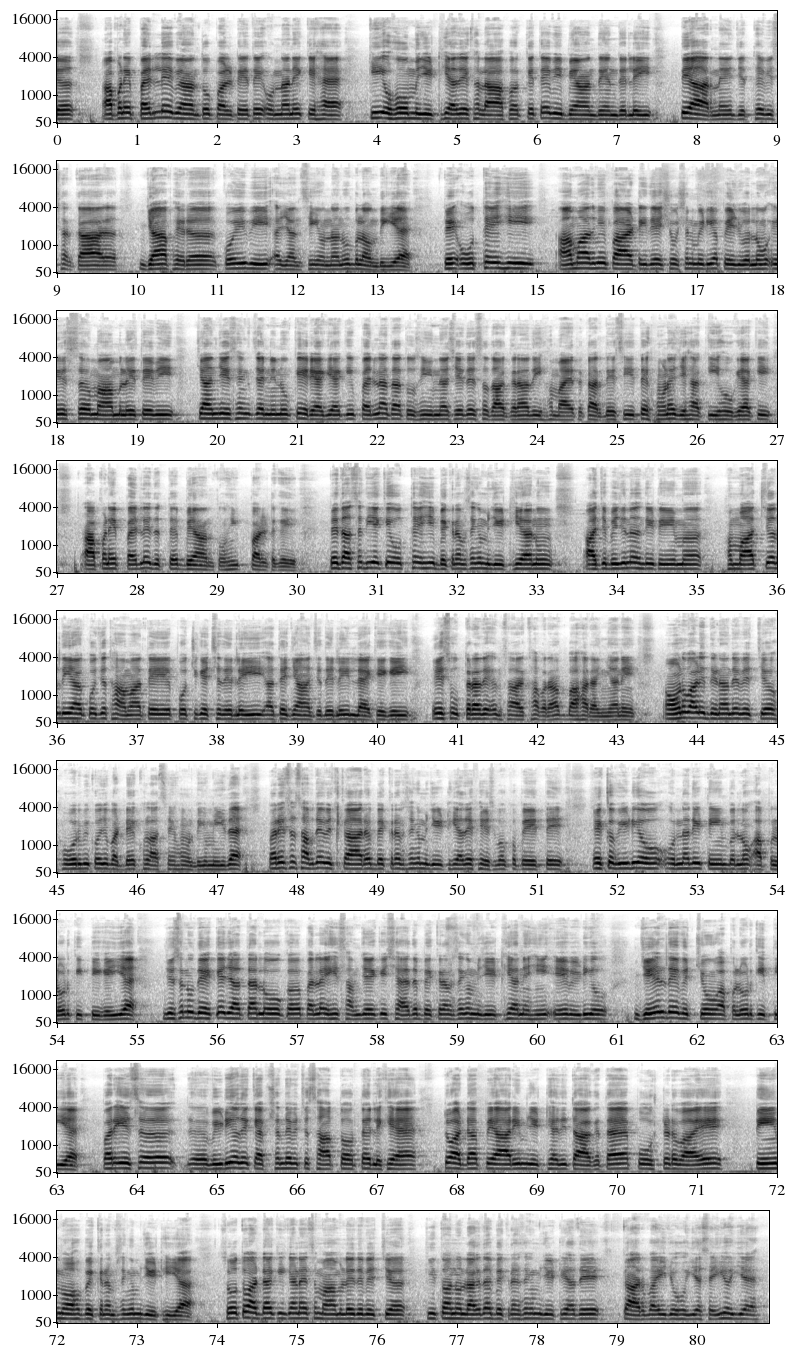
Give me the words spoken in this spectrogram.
ਆਪਣੇ ਪਹਿਲੇ ਬਿਆਨ ਤੋਂ ਪਲਟੇ ਤੇ ਉਹਨਾਂ ਨੇ ਕਿਹਾ ਕਿ ਉਹ ਮਜੀਠੀਆ ਦੇ ਖਿਲਾਫ ਕਿਤੇ ਵੀ ਬਿਆਨ ਦੇਣ ਦੇ ਲਈ ਤਿਆਰ ਨੇ, ਜਿੱਥੇ ਵੀ ਸਰਕਾਰ ਜਾਂ ਫਿਰ ਕੋਈ ਵੀ ਏਜੰਸੀ ਉਹਨਾਂ ਨੂੰ ਬੁਲਾਉਂਦੀ ਹੈ। ਤੇ ਉੱਥੇ ਹੀ ਆਮ ਆਦਮੀ ਪਾਰਟੀ ਦੇ ਸੋਸ਼ਲ ਮੀਡੀਆ ਪੇਜ ਵੱਲੋਂ ਇਸ ਮਾਮਲੇ ਤੇ ਵੀ ਚਰਨਜੀਤ ਸਿੰਘ ਚੰਨੀ ਨੂੰ ਘੇਰਿਆ ਗਿਆ ਕਿ ਪਹਿਲਾਂ ਤਾਂ ਤੁਸੀਂ ਨਸ਼ੇ ਦੇ ਸੌਦਾਗਰਾਂ ਦੀ ਹਮਾਇਤ ਕਰਦੇ ਸੀ ਤੇ ਹੁਣ ਅਜਿਹਾ ਕੀ ਹੋ ਗਿਆ ਕਿ ਆਪਣੇ ਪਹਿਲੇ ਦਿੱਤੇ ਬਿਆਨ ਤੋਂ ਹੀ ਪਲਟ ਗਏ। ਤੇ ਦੱਸ ਦਈਏ ਕਿ ਉੱਥੇ ਹੀ ਵਿਕਰਮ ਸਿੰਘ ਮਜੀਠੀਆ ਨੂੰ ਅੱਜ ਬਿਜ਼ਨਸ ਦੀ ਟੀਮ ਹਿਮਾਚਲ ਦੀਆਂ ਕੁਝ ਥਾਵਾਂ ਤੇ ਪੁੱਛਗਿੱਛ ਦੇ ਲਈ ਅਤੇ ਜਾਂਚ ਦੇ ਲਈ ਲੈ ਕੇ ਗਈ। ਇਹ ਸੂਤਰਾਂ ਦੇ ਅਨੁਸਾਰ ਖਬਰਾਂ ਬਾਹਰ ਆਈਆਂ ਨੇ। ਆਉਣ ਵਾਲੇ ਦਿਨਾਂ ਦੇ ਵਿੱਚ ਹੋਰ ਵੀ ਕੁਝ ਵੱਡੇ ਖੁਲਾਸੇ ਹੋਣ ਦੀ ਉਮੀਦ ਹੈ। ਪਰ ਇਸ ਸਭ ਦੇ ਵਿਚਕਾਰ ਵਿਕਰਮ ਸਿੰਘ ਮਜੀਠੀਆ ਦੇ ਫੇਸਬੁੱਕ ਪੇਜ ਤੇ ਇੱਕ ਵੀਡੀਓ ਉਹਨਾਂ ਦੀ ਟੀਮ ਵੱਲੋਂ ਅਪਲੋਡ ਕੀਤੀ ਗਈ ਹੈ। ਜਿਸ ਨੂੰ ਦੇਖ ਕੇ ਜ਼ਿਆਦਾਤਰ ਲੋਕ ਪਹਿਲਾਂ ਇਹੀ ਸਮਝੇ ਕਿ ਸ਼ਾਇਦ ਬਿਕਰਮ ਸਿੰਘ ਮਜੀਠੀਆ ਨੇ ਹੀ ਇਹ ਵੀਡੀਓ ਜੇਲ੍ਹ ਦੇ ਵਿੱਚੋਂ ਅਪਲੋਡ ਕੀਤੀ ਹੈ। ਪਰ ਇਸ ਵੀਡੀਓ ਦੇ ਕੈਪਸ਼ਨ ਦੇ ਵਿੱਚ ਸਾਫ਼ ਤੌਰ ਤੇ ਲਿਖਿਆ ਹੈ, ਤੁਹਾਡਾ ਪਿਆਰ ਹੀ ਮਜੀਠੀਆ ਦੀ ਤਾਕਤ ਹੈ posted by team of Bikram Singh Majithia. So ਤੁਹਾਡਾ ਕੀ ਕਹਿਣਾ ਇਸ ਮਾਮਲੇ ਦੇ ਵਿੱਚ? ਕੀ ਤੁਹਾਨੂੰ ਲੱਗਦਾ ਬਿਕਰਮ ਸਿੰਘ ਮਜੀਠੀਆ ਦੇ ਕਾਰਵਾਈ ਜੋ ਹੋਈ ਹੈ, ਸਹੀ ਹੋਈ ਹੈ?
